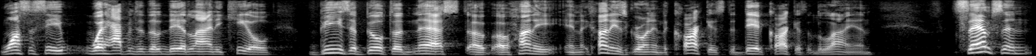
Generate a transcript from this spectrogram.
wants to see what happened to the dead lion he killed. Bees have built a nest of, of honey, and the honey is growing in the carcass, the dead carcass of the lion. Samson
